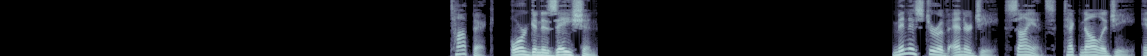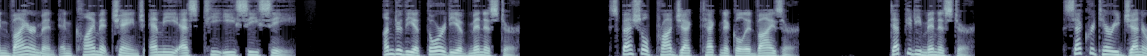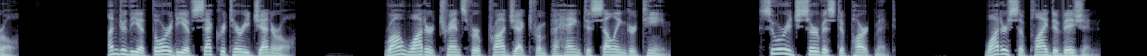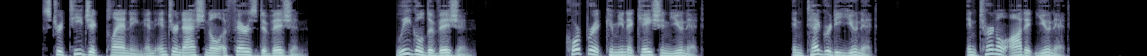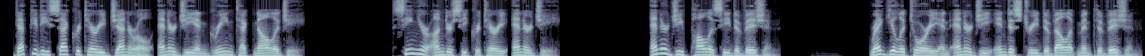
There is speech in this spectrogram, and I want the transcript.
Organization Minister of Energy, Science, Technology, Environment and Climate Change Under the authority of Minister Special Project Technical Advisor Deputy Minister. Secretary General. Under the authority of Secretary General. Raw Water Transfer Project from Pahang to Selangor Team. Sewerage Service Department. Water Supply Division. Strategic Planning and International Affairs Division. Legal Division. Corporate Communication Unit. Integrity Unit Internal Audit Unit. Deputy Secretary General Energy and Green Technology. Senior Undersecretary Energy. Energy Policy Division. Regulatory and Energy Industry Development Division.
